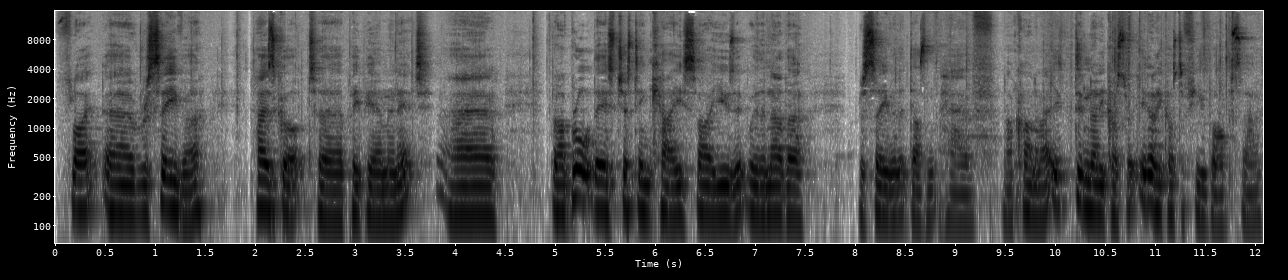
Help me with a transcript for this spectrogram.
flight uh, receiver has got uh, PPM in it, uh, but I brought this just in case I use it with another receiver that doesn't have. I can't imagine it didn't only cost it only cost a few bob, so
